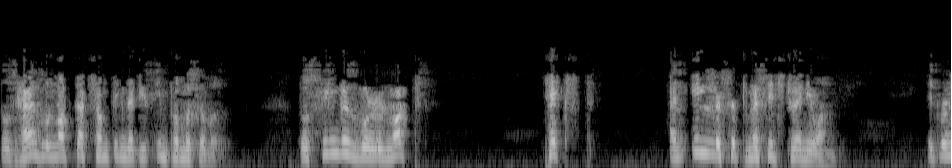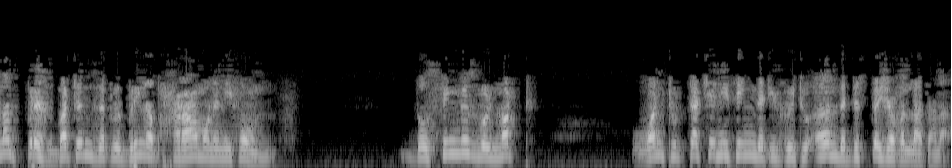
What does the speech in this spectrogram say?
Those hands will not touch something that is impermissible. Those fingers will not text an illicit message to anyone. It will not press buttons that will bring up haram on any phone. Those fingers will not want to touch anything that is going to earn the displeasure of Allah Ta'ala.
